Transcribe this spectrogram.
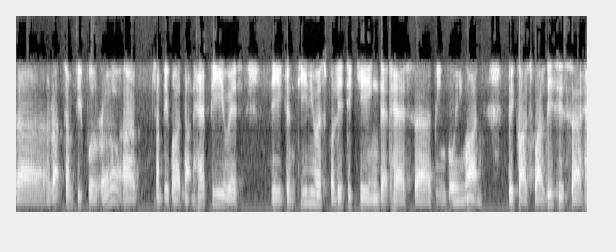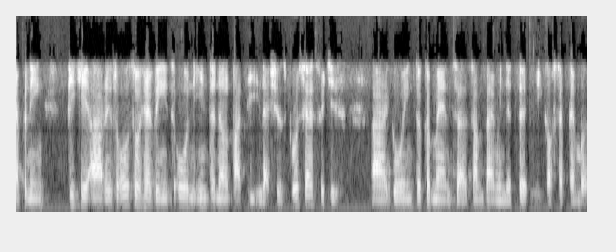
uh, some people raw. Uh, some people are not happy with the continuous politicking that has uh, been going on. Because while this is uh, happening, PKR is also having its own internal party elections process, which is going to commence sometime in the third week of September.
